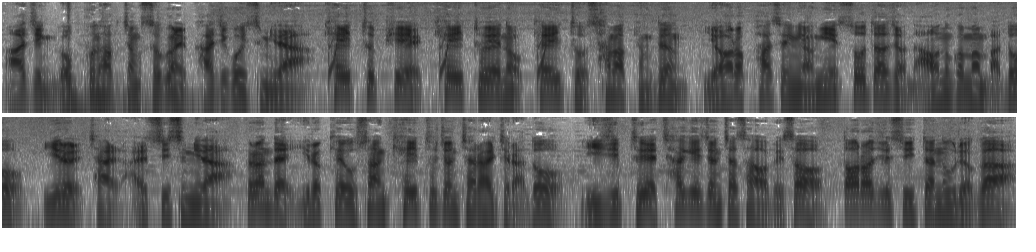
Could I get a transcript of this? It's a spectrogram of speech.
아직 높은 확장성을 가지고 있습니다. K2PL, K2NO, K2 사막형 등 여러 파생형이 쏟아져 나오는 것만 봐도 이를 잘 알 수 있습니다. 그런데 이렇게 우수한 K2 전차를 할지라도 이집트의 차기 전차 사업에서 떨어질 수 있다는 우려가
